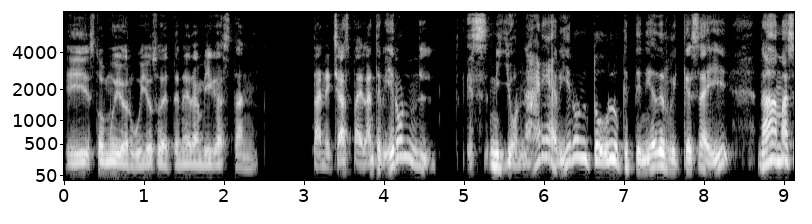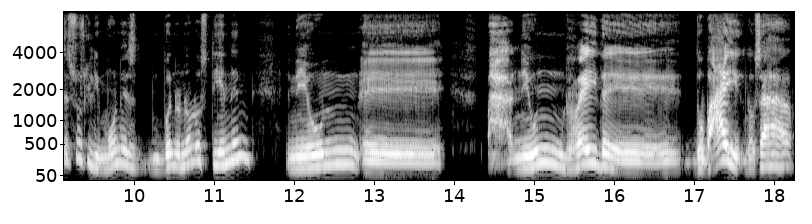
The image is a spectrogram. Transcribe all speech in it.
Y estoy muy orgulloso de tener amigas tan, tan echadas para adelante. ¿Vieron? Es millonaria, ¿vieron todo lo que tenía de riqueza ahí? Nada más esos limones, bueno, no los tienen ni un... eh, ah, ni un rey de Dubái, o sea,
